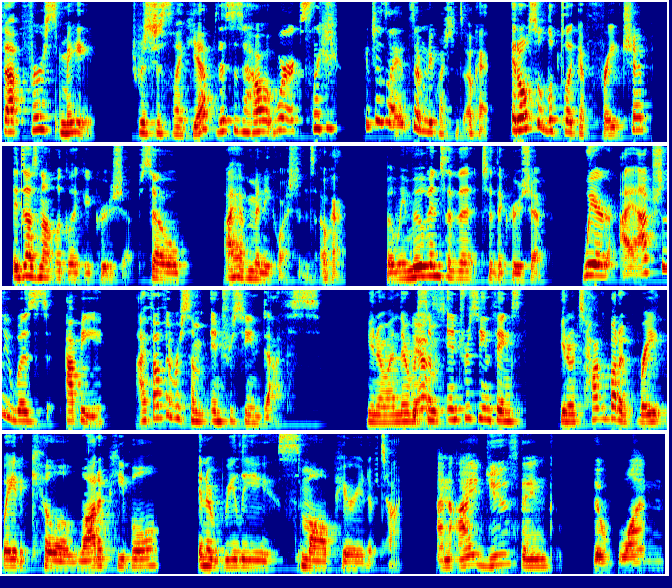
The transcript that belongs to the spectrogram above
that first mate was just like yep this is how it works like just i had so many questions okay it also looked like a freight ship it does not look like a cruise ship so i have many questions. Okay but we move into the to the cruise ship where i actually was happy. I thought there were some interesting deaths you know and there were some interesting things. You know talk about a great way to kill a lot of people in a really small period of time. And I do think the one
